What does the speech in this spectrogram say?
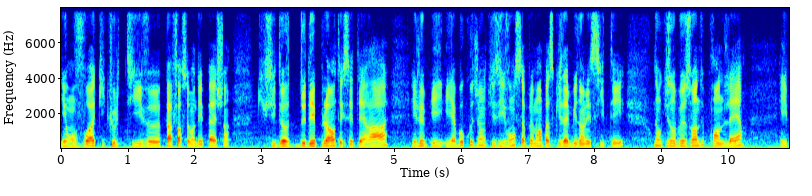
et on voit qu'ils cultivent euh, pas forcément des pêches, hein, qui cultivent de, des plantes, etc. Et il y a beaucoup de gens qui y vont simplement parce qu'ils habitent dans les cités, donc ils ont besoin de prendre l'air et,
